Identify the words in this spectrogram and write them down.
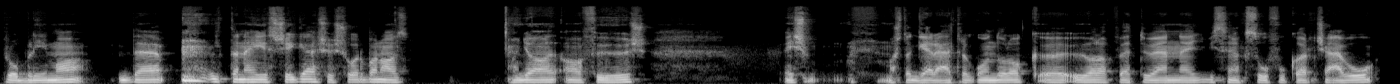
probléma, de itt a nehézség elsősorban az, hogy a, a főhős és most a Geráltra gondolok, ő alapvetően egy viszonylag szófukar csávó,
